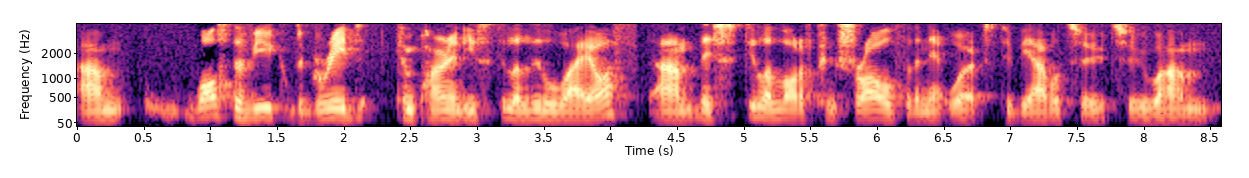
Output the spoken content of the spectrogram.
um, whilst the vehicle to grid component is still a little way off, um, there's still a lot of control for the networks to be able to, to um,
